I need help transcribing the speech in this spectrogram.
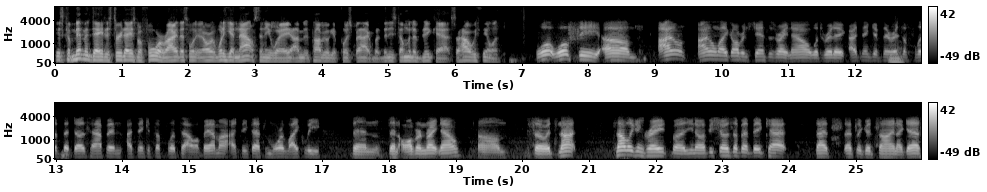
his commitment date is three days before, right? That's what or what he announced anyway. I mean, it probably will get pushed back, but then he's coming to Big Cat. So how are we feeling? We'll we'll see. Um, I don't I don't like Auburn's chances right now with Riddick. I think if there is a flip that does happen, I think it's a flip to Alabama. I think that's more likely than than Auburn right now. Um, so it's not it's not looking great, but you know if he shows up at Big Cat, that's that's a good sign, I guess.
